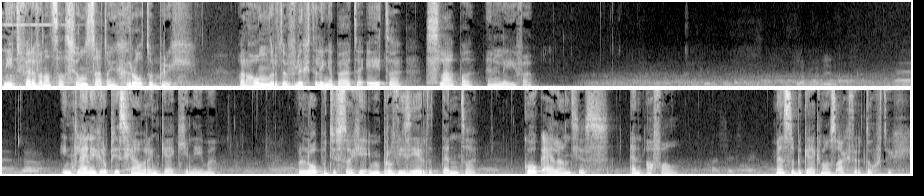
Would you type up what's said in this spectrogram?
Niet ver van het station staat een grote brug, waar honderden vluchtelingen buiten eten, slapen en leven. In kleine groepjes gaan we een kijkje nemen. We lopen tussen geïmproviseerde tenten, kookeilandjes en afval. Mensen bekijken ons achterdochtig.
